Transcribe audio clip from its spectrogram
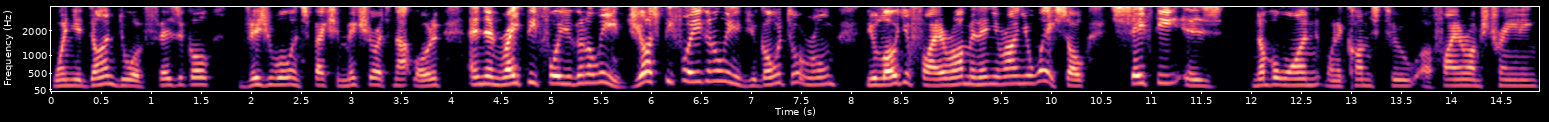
when you're done, do a physical, visual inspection, make sure it's not loaded. And then, right before you're going to leave, just before you're going to leave, you go into a room, you load your firearm, and then you're on your way. So, safety is number one when it comes to uh, firearms training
